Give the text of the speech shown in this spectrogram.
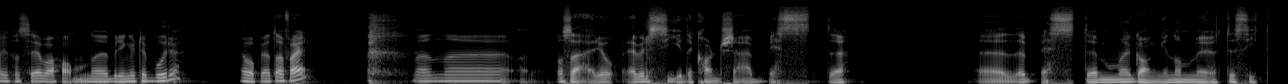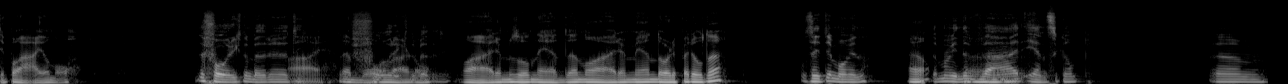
vi får se hva han eh, bringer til bordet. Jeg håper jeg tar feil. Men eh, Og så er det jo Jeg vil si det kanskje er beste Det beste gangen å møte City på, er jo nå. Det får ikke noe bedre tid. Nei, det må får være ikke noe bedre tid. Nå er de så nede. Nå er de i en dårlig periode. Og City må vinne. Ja. De må vinne hver eneste kamp. Um,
